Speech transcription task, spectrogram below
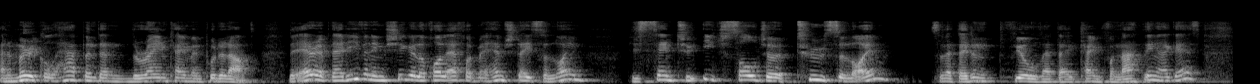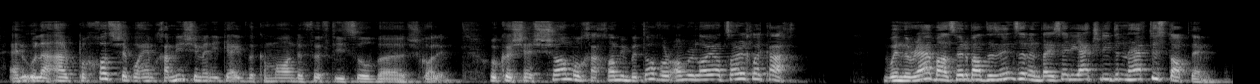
And a miracle happened and the rain came and put it out. The Arab that evening, he sent to each soldier two Saloim, so that they didn't feel that they came for nothing, I guess and ula ar pechos shebohem chamishim, and he gave the command of 50 silver shkolim. Chachamim lo yatzarich lekach. When the rabbis heard about this incident, they said he actually didn't have to stop them.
